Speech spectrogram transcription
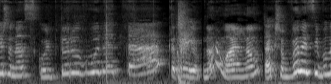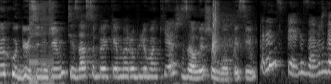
Скільки ж у нас скульптуру буде? Так, три. Нормально. Так, щоб вилиці були худюсінькі. Ті засоби, якими роблю макіяж, залишу в описі. в принципі, як завжди.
